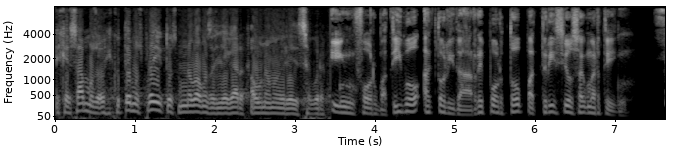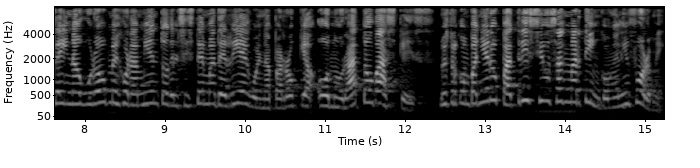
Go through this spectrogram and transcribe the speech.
ejerzamos o ejecutemos proyectos, no vamos a llegar a una movilidad segura. Informativo Actualidad Report Patricio San Martín. Se inauguró mejoramiento del sistema de riego en la parroquia Honorato Vázquez. Nuestro compañero Patricio San Martín con el informe.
